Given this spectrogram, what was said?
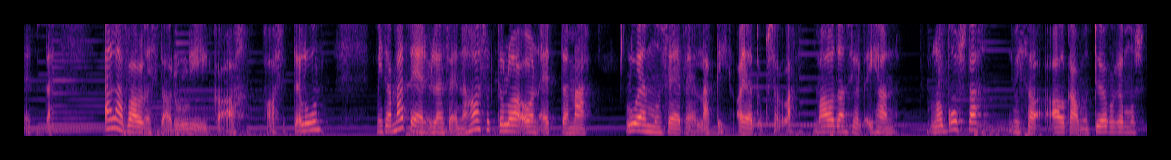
että älä valmistaudu liikaa haastatteluun. Mitä mä teen yleensä ennen haastattelua on, että mä luen mun CV läpi ajatuksella. Mä aloitan sieltä ihan lopusta, missä alkaa mun työkokemus,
